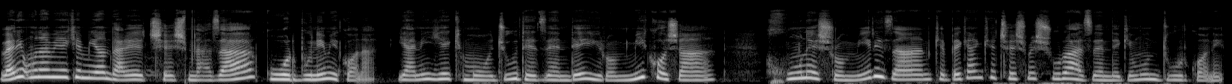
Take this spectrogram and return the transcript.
ولی اونم اینه که میان برای چشم نظر قربونی می‌کنن. یعنی یک موجود زنده ای رو می‌کشن خونش رو میریزن که بگن که چشم شور رو از زندگیمون دور کنیم.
